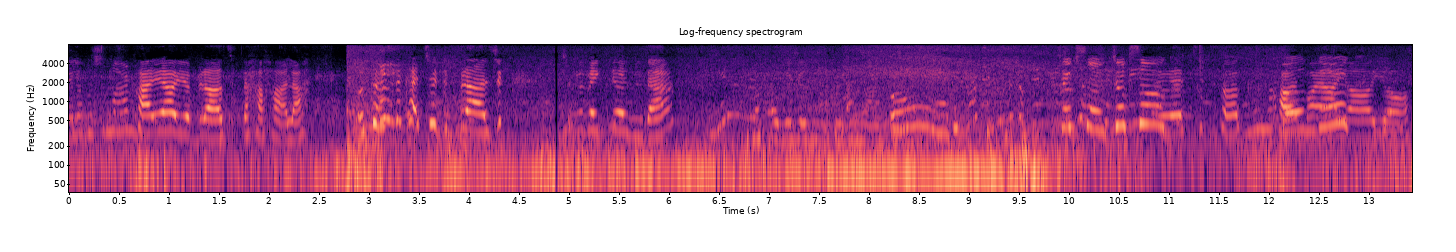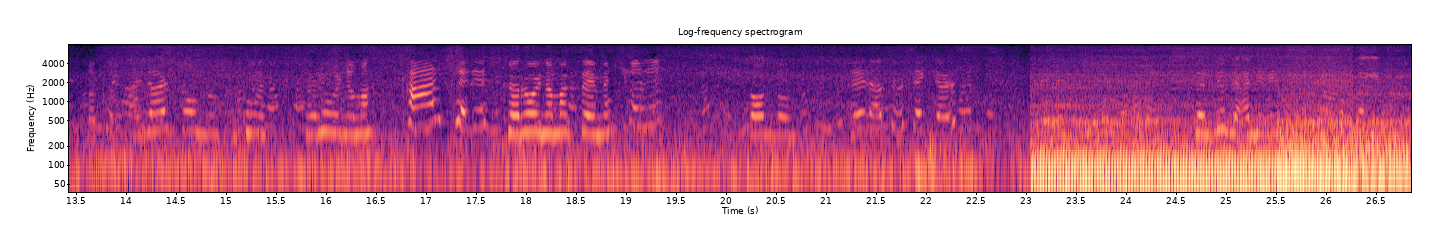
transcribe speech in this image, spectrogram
Ele başım var mı? Kar yağıyor birazcık daha hala. Otobüsü kaçırdık birazcık. Şimdi bekliyoruz bir daha. Bak orada göz makyajım var. Çok soğuk, çok soğuk. Evet çok soğuk. Kar bayağı yağıyor. Bakın. Acayip dondum. Karı oynamak. Kar karı. Karı oynamak sevmek. Karı. Dondum. Öyle otobüs bekliyoruz. Söyleyeceğiz ya anne benim Arkadaşlar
